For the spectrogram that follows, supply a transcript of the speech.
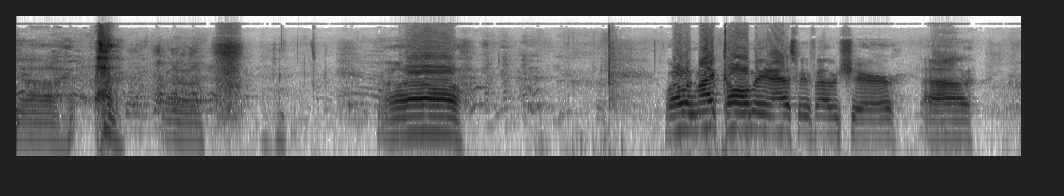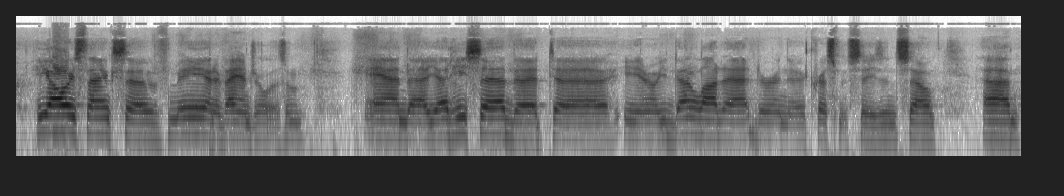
uh, uh, uh, well, when Mike called me and asked me if I would share, uh, he always thinks of me and evangelism. And uh, yet he said that, uh, you know, you've done a lot of that during the Christmas season. So um,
